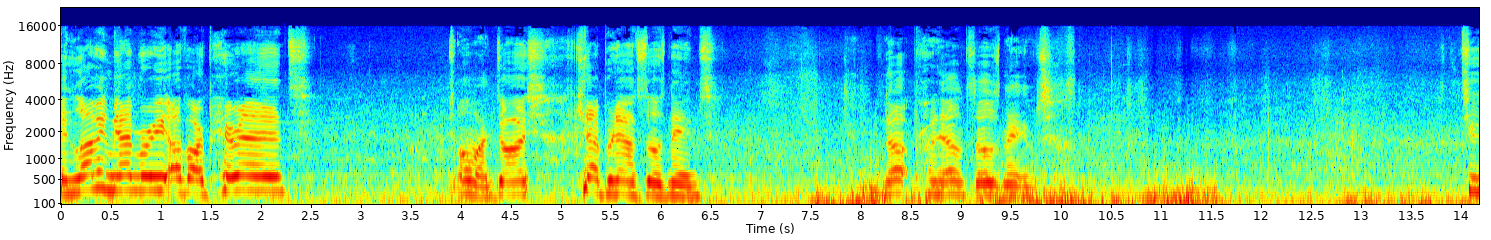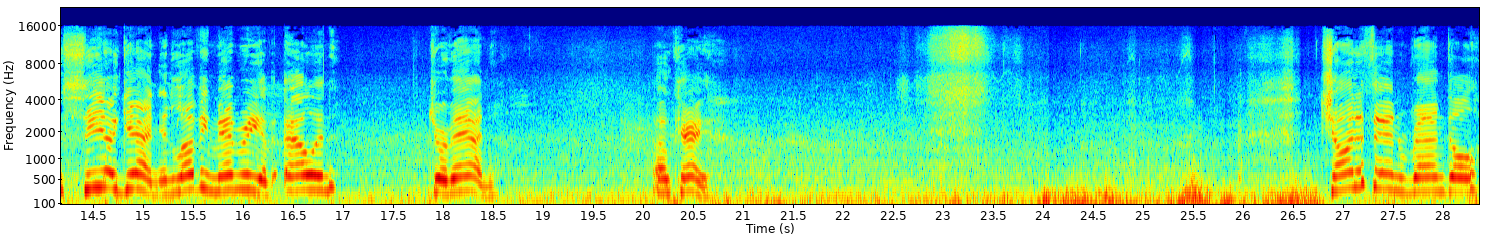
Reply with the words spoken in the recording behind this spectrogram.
In loving memory of our parents. Oh my gosh, can't pronounce those names. Not pronounce those names. To see again in loving memory of Ellen Jervan. Okay. Jonathan Randall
